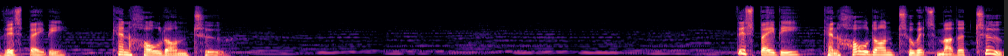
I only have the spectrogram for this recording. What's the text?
This baby can hold on to. This baby can hold on to its mother too.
